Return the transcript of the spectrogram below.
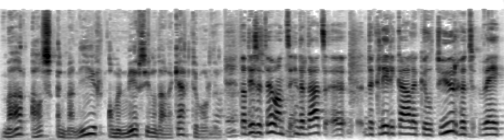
maar als een manier om een meer synodale kerk te worden. Dat is het, hè, want inderdaad, eh, de klerikale cultuur, het wij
